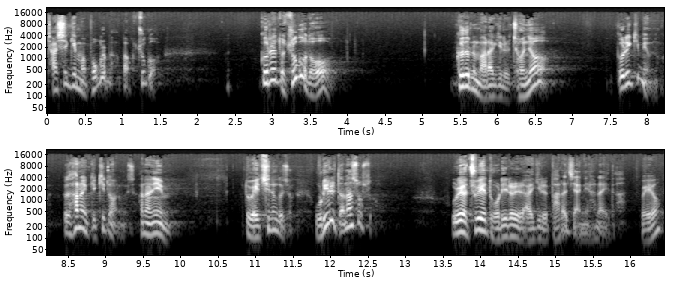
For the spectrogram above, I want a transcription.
자식이 막 복을 받고 죽어. 그래도 죽어도 그들은 말하기를 전혀 꺼리낌이 없는 거예요. 그래서 하나님께 기도하는 거죠. 하나님 또 외치는 거죠. 우리를 떠나소서. 우리가 주의 도리를 알기를 바라지 아니하나이다. 왜요?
